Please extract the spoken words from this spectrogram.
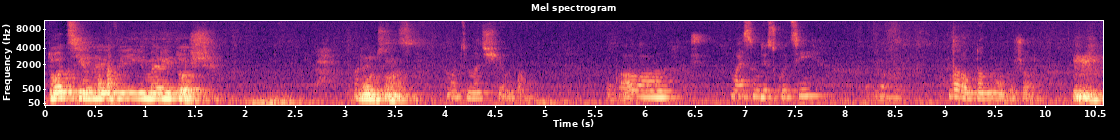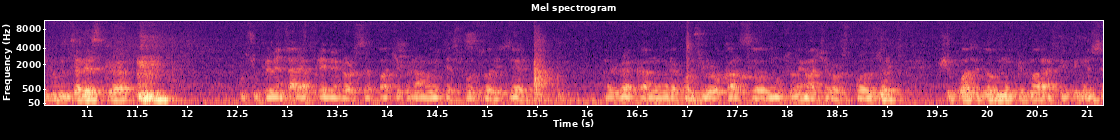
toți elevii meritoși. Mulțumesc! Mulțumesc și eu. Uh, mai sunt discuții? Vă rog, domnul Bujor. Am înțeles că suplimentarea premiilor se face prin anumite sponsorizări. Aș vrea ca numele Consiliului Local să mulțumim acelor sponsori și poate, domnul primar, ar fi bine să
